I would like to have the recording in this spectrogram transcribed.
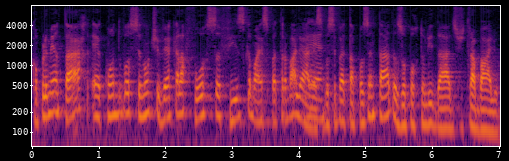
complementar é quando você não tiver aquela força física mais para trabalhar. né? É. Se você vai estar aposentado, as oportunidades de trabalho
